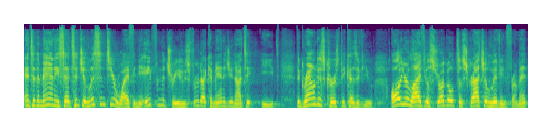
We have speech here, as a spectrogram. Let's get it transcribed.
And to the man he said, Since you listened to your wife and you ate from the tree whose fruit I commanded you not to eat, the ground is cursed because of you. All your life you'll struggle to scratch a living from it.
